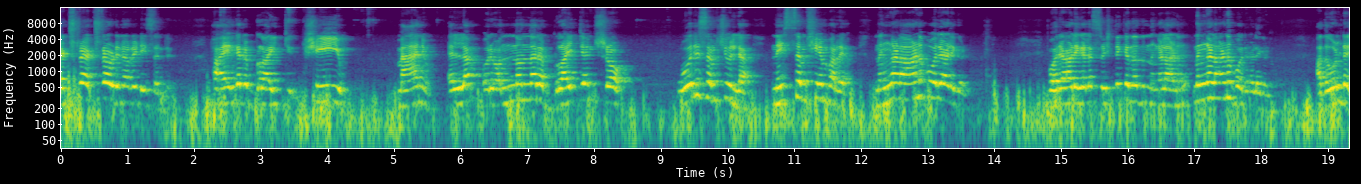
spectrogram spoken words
എക്സ്ട്രാ എക്സ്ട്രാ ഓർഡിനറി ഡീസന്റ് ഭയങ്കര ബ്രൈറ്റ് ഷീയും മാനും എല്ലാം ഒരു ഒന്നൊന്നര ബ്രൈറ്റ് ആൻഡ് ഷോ ഒരു സംശയമില്ല നിസ്സംശയം പറയാം. നിങ്ങളാണ് പോരാളികൾ. പോരാളികളെ സൃഷ്ടിക്കുന്നത് നിങ്ങളാണ്. നിങ്ങളാണ് പോരാളികൾ. അതുകൊണ്ട്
